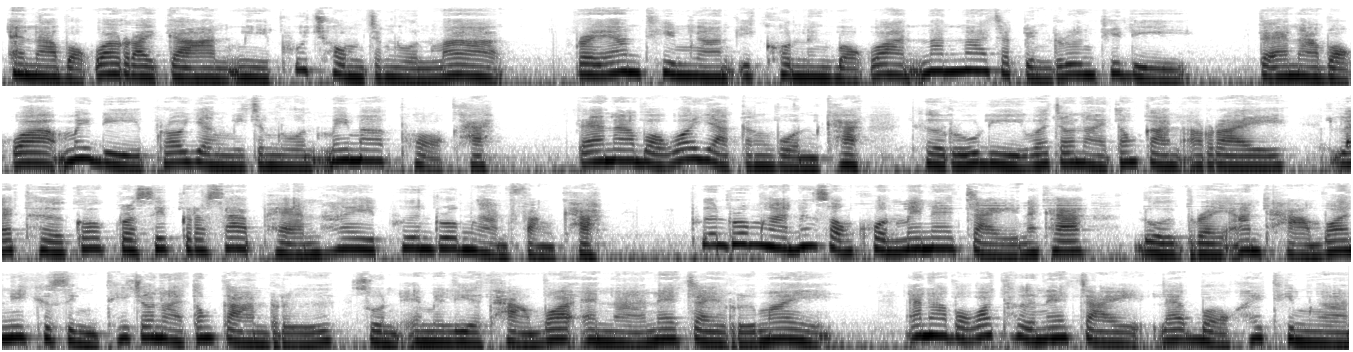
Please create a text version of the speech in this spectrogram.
แอนนาบอกว่ารายการมีผู้ชมจำนวนมาก ไบรอันทีมงานอีกคนหนึ่งบอกว่านั่นน่าจะเป็นเรื่องที่ดี แต่แอนนาบอกว่าไม่ดี เพราะยังมีจำนวนไม่มากพอค่ะ แต่แอนนาบอกว่าอย่ากกังวลค่ะ เธอรู้ดีว่าเจ้านายต้องการอะไร และเธอก็กระซิบกระซาบแผนให้เพื่อนร่วมงานฟังค่ะ เพื่อนร่วมงานทั้งสองคนไม่แน่ใจนะคะ โดยไบรอันถามว่านี่คือสิ่งที่เจ้านายต้องการหรือ ส่วนเอมิเลียถามว่าแอนนาแน่ใจหรือไม่แอนนาบอกว่าเธอแน่ใจและบอกให้ทีมงาน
